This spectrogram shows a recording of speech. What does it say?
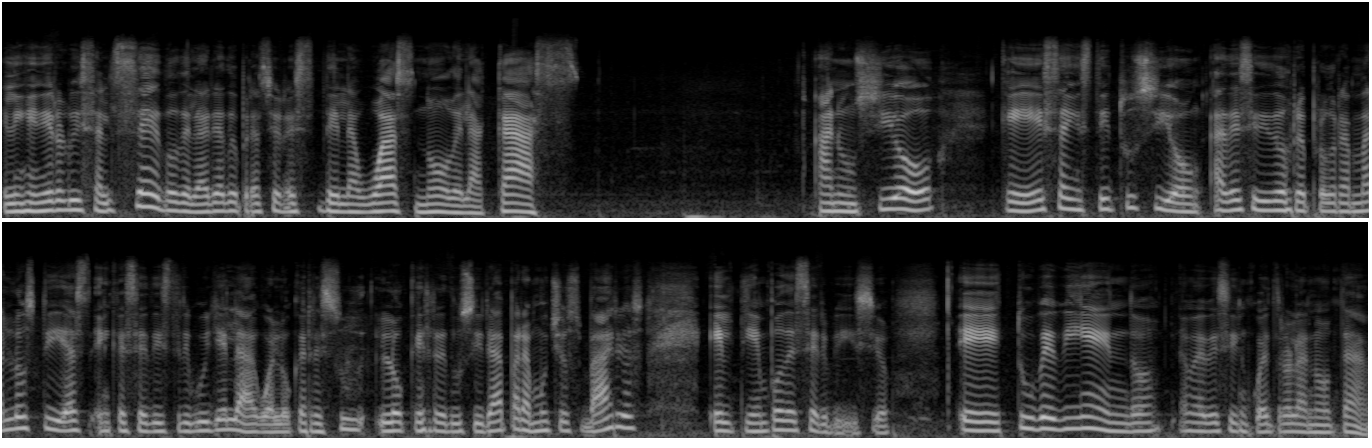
El ingeniero Luis Salcedo del área de operaciones de la UAS, no de la CAS, anunció que esa institución ha decidido reprogramar los días en que se distribuye el agua, lo que, lo que reducirá para muchos barrios el tiempo de servicio. Eh, estuve viendo, déjame ver si encuentro la nota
